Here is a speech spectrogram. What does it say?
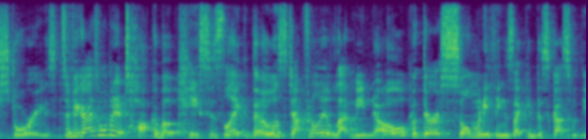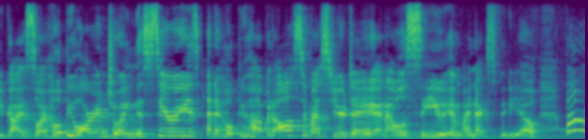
stories. So if you guys want me to talk about cases like those, definitely let me know. But there are so many things I can discuss with you guys. So I hope you are enjoying this series and I hope you have an awesome rest of your day and I will see you in my next video. Bye!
